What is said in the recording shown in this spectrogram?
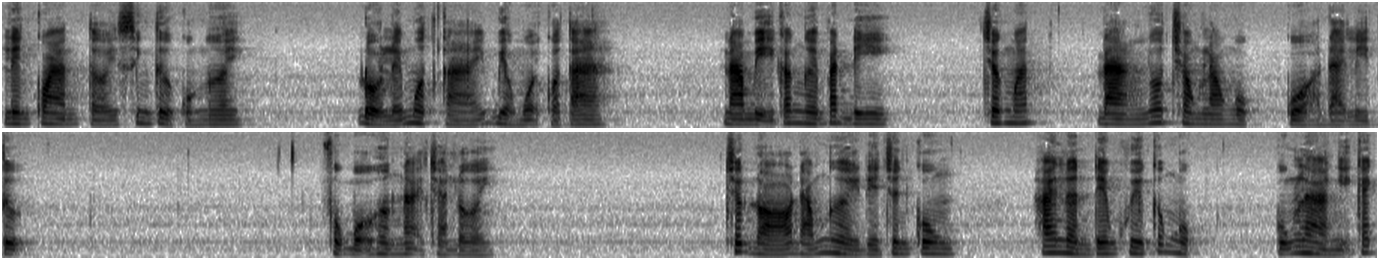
liên quan tới sinh tử của ngươi Đổi lấy một cái biểu muội của ta. Nào bị các ngươi bắt đi. Trước mắt, đang nhốt trong lao ngục của đại lý tự. Phục bộ hương nại trả lời. Trước đó, đám người đến chân cung, Hai lần đêm khuya cấp ngục, Cũng là nghĩ cách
